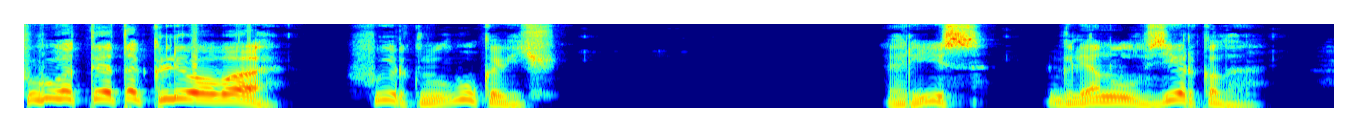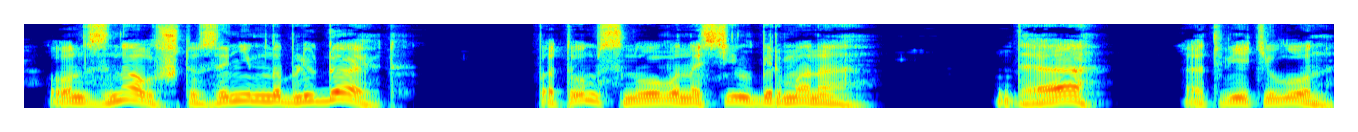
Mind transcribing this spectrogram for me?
«Вот это клево!» — фыркнул Вукович. Рис глянул в зеркало он знал, что за ним наблюдают. Потом снова на Силбермана. «Да», — ответил он,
